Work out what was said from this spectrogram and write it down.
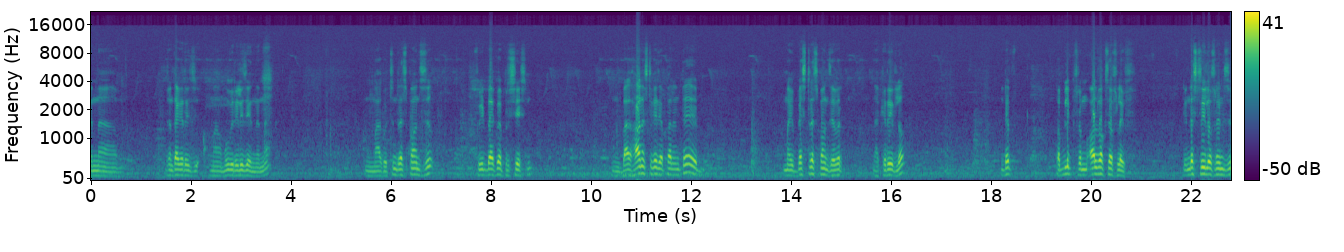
నిన్న జనతా గ్యారేజ్ మా మూవీ రిలీజ్ అయింది నిన్న. మాకు వచ్చిన రెస్పాన్స్ ఫీడ్బ్యాక్ అప్రిషియేషన్ బాగా హానెస్ట్గా చెప్పాలంటే మై బెస్ట్ రెస్పాన్స్ ఎవర్ నా కెరీర్లో అంటే public from all walks of life ఇండస్ట్రీలో ఫ్రెండ్స్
